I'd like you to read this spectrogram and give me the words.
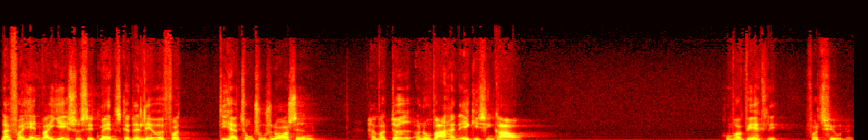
Nej, for hende var Jesus et menneske, der levede for de her 2000 år siden. Han var død, og nu var han ikke i sin grav. Hun var virkelig fortvivlet.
